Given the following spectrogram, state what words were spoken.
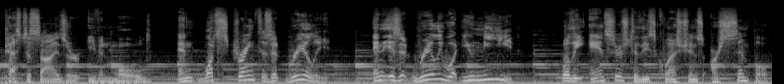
pesticides, or even mold? And what strength is it really? And is it really what you need? Well, the answers to these questions are simple.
